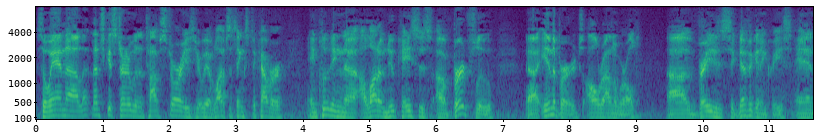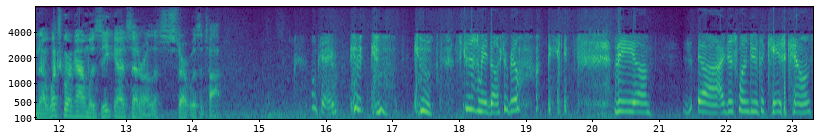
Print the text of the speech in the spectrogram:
So, Ann, uh, let, us get started with the top stories here. We have lots of things to cover, including uh, a lot of new cases of bird flu uh, in the birds all around the world. Uh, very significant increase. And uh, what's going on with Zika, et cetera? Let's start with the top. Okay. Excuse me, Dr. Bill. the uh, I just want to do the case counts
